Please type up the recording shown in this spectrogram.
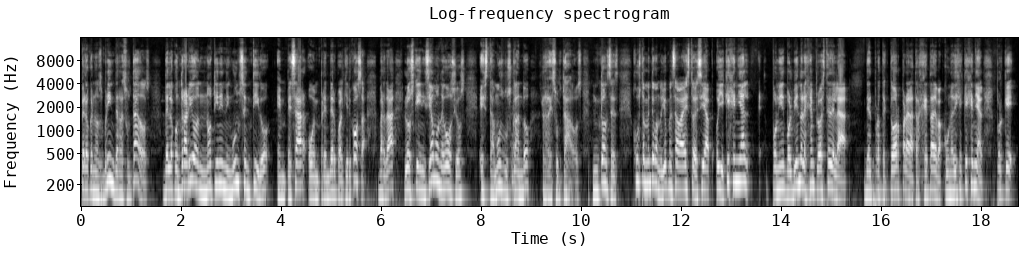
pero que nos brinde resultados. De lo contrario, no tiene ningún sentido empezar o emprender cualquier cosa, ¿verdad? Los que iniciamos negocios estamos buscando resultados. Entonces, justamente cuando yo pensaba esto, decía, oye, qué genial, eh, volviendo al ejemplo este de la, del protector para la tarjeta de vacuna, dije, qué genial, porque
